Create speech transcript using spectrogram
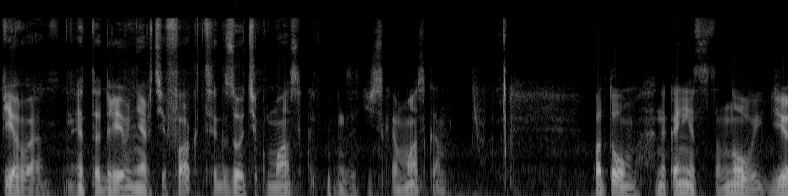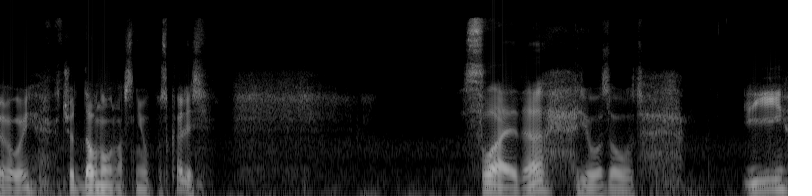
Первое. Это древний артефакт. Экзотик маск. Экзотическая маска. Потом, наконец-то, новый герой. Что-то давно у нас не выпускались. Слай, да, его зовут. И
